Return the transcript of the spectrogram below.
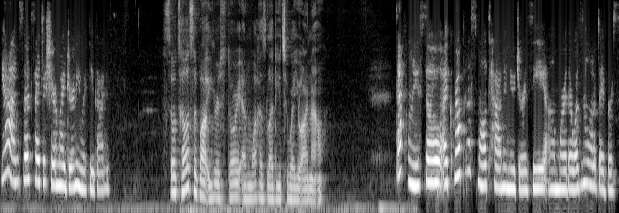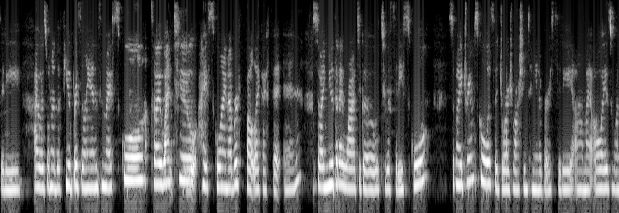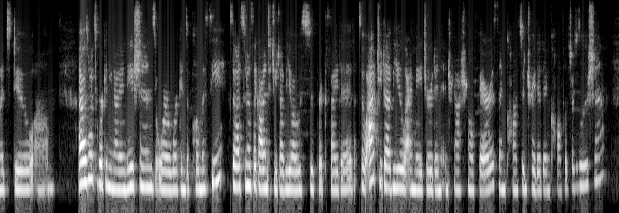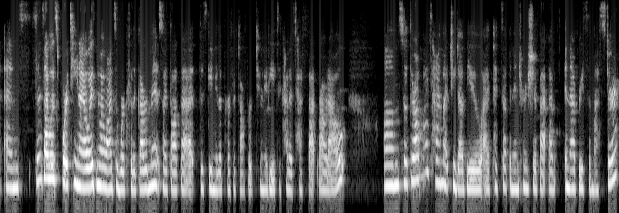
Yeah, I'm so excited to share my journey with you guys. So tell us about your story and what has led you to where you are now. Definitely. So I grew up in a small town in New Jersey um, where there wasn't a lot of diversity. I was one of the few Brazilians in my school. So I went to high school. I never felt like I fit in. So I knew that I wanted to go to a city school. So my dream school was the George Washington University. Um, I always wanted to do, um, I always wanted to work in the United Nations or work in diplomacy. So as soon as I got into GW, I was super excited. So at GW, I majored in international affairs and concentrated in conflict resolution. And since I was 14, I always knew I wanted to work for the government. So I thought that this gave me the perfect opportunity to kind of test that route out. Um, so throughout my time at GW, I picked up an internship at, in every semester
